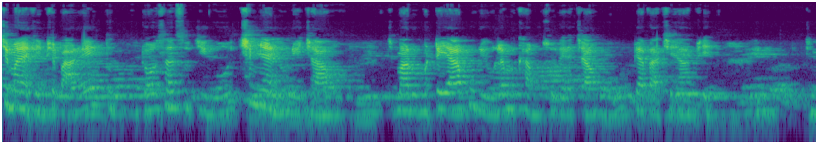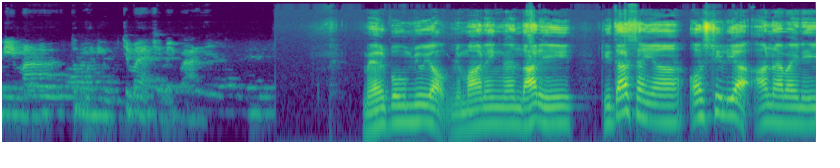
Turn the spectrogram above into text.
ကျမရဲ့တင်ဖြစ်ပါတယ်သူဒေါ်ဆန်းစုကြည်ကိုချစ်မြတ်လူနေကြောင်းကျမတို့မတရားမှုတွေကိုလက်မခံဘူးဆိုတဲ့အကြောင်းကိုပြသခြင်းအဖြစ်ဒီနေ့မှာသူမနီကိုကျမရဲ့တင်ဖြစ်ပါတယ်မဲလ်ဘုန်းမြို့ရောက်မြန်မာနိုင်ငံသားတွေဒေသဆိုင်ရာဩစတြေးလျအာဏာပိုင်တွေ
